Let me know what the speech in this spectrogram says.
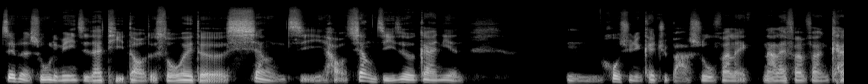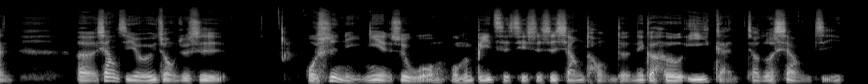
这本书里面一直在提到的所谓的相机。好，相机这个概念，嗯，或许你可以去把书翻来拿来翻翻看。呃，相机有一种就是我是你，你也是我，我们彼此其实是相同的那个合一感，叫做相机。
